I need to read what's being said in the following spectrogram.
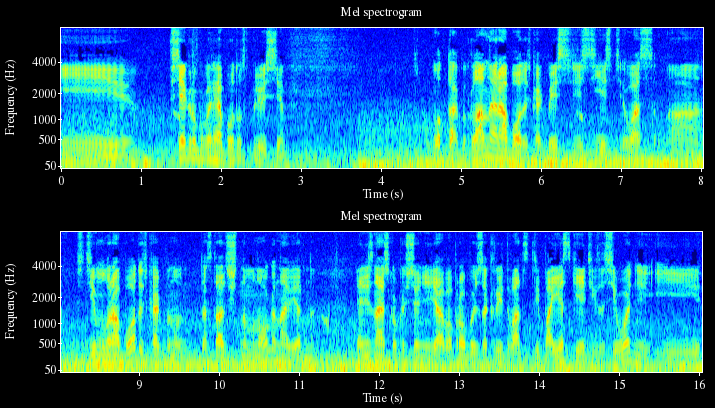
И все, грубо говоря, будут в плюсе. Вот так вот. Главное работать, как бы, если, если есть у вас а, стимул работать, как бы, ну, достаточно много, наверное. Я не знаю, сколько сегодня, я попробую закрыть 23 поездки этих за сегодня и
